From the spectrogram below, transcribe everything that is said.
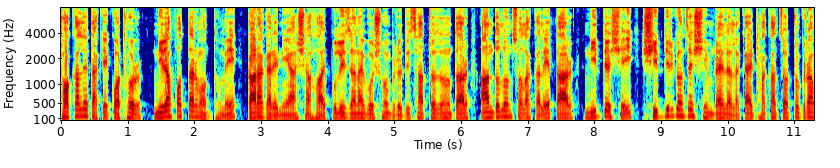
সকালে তাকে কঠোর নিরাপত্তার মাধ্যমে কারাগারে নিয়ে আসা হয়। পুলিশ জানায়, বৈষম্য বিরোধী ছাত্র জনতার আন্দোলন চলাকালে তার নির্দেশেই সিদ্দিরগঞ্জের সিমরাইল এলাকায় ঢাকা, চট্টগ্রাম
